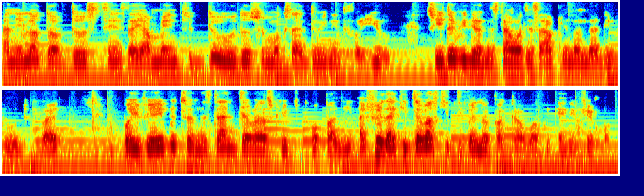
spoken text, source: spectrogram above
and a lot of those things that you're meant to do, those frameworks are doing it for you. So you don't really understand what is happening under the hood, right? But if you're able to understand JavaScript properly, I feel like a JavaScript developer can work with any framework.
